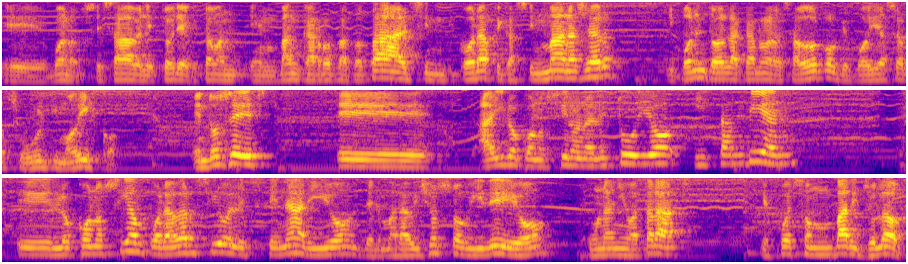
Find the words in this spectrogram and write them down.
eh, bueno, se sabe la historia que estaban en bancarrota total, sin discográfica, sin manager, y ponen toda la carne al asador porque podía ser su último disco. Entonces, ahí lo conocieron al estudio y también eh, lo conocían por haber sido el escenario del maravilloso video un año atrás, que fue Somebody to Love.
